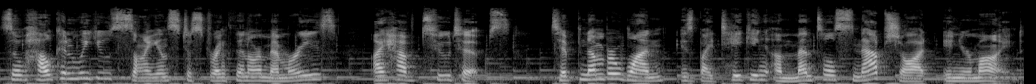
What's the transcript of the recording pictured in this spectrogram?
So, how can we use science to strengthen our memories? I have two tips. Tip number one is by taking a mental snapshot in your mind.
